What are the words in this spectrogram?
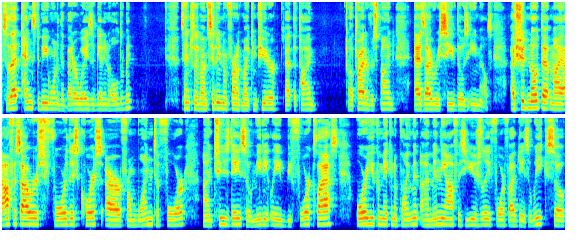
So that tends to be one of the better ways of getting a hold of me. Essentially, if I'm sitting in front of my computer at the time, I'll try to respond as I receive those emails. I should note that my office hours for this course are from 1 to 4 on Tuesdays, so immediately before class, or you can make an appointment. I'm in the office usually four or five days a week, so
